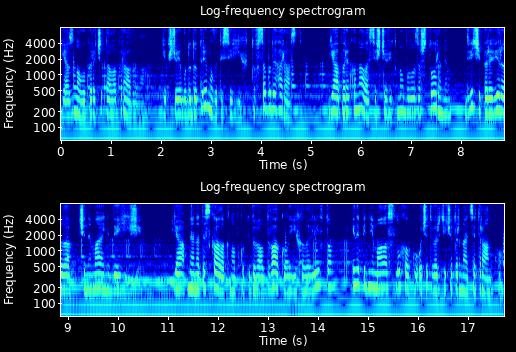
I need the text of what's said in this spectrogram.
Я знову перечитала правила. Якщо я буду дотримуватися їх, то все буде гаразд. Я переконалася, що вікно було заштореним, двічі перевірила, чи немає ніде їжі. Я не натискала кнопку підвал 2, коли їхала ліфтом, і не піднімала слухавку о 4.14 ранку.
